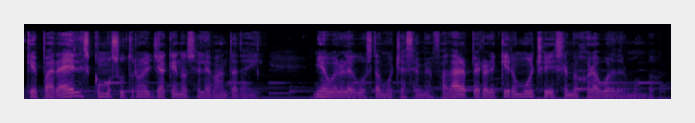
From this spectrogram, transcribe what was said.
que para él es como su trono ya que no se levanta de ahí. Mi abuelo le gusta mucho hacerme enfadar, pero le quiero mucho y es el mejor abuelo del mundo.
